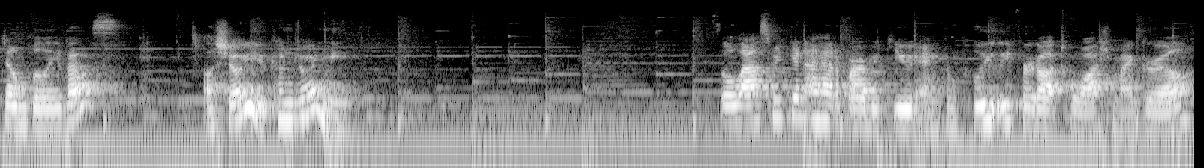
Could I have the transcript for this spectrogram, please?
Don't believe us? I'll show you, come join me. So last weekend I had a barbecue and completely forgot to wash my grill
